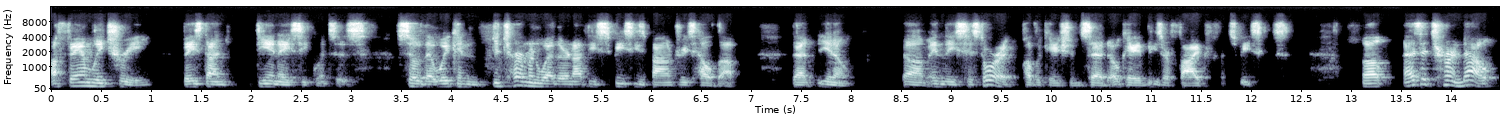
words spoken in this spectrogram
a family tree based on DNA sequences so that we can determine whether or not these species boundaries held up. That, you know, um, in these historic publications said, okay, these are five different species. Well, as it turned out,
